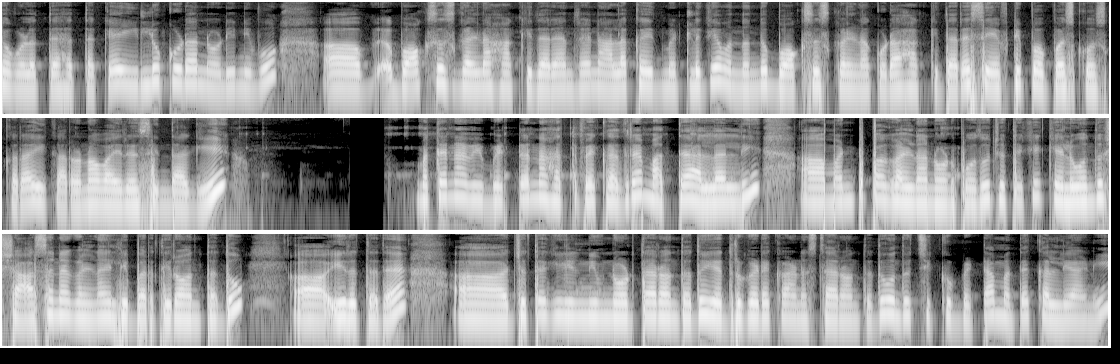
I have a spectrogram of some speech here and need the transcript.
ತೊಗೊಳುತ್ತೆ ಹತ್ತಕ್ಕೆ. ಇಲ್ಲೂ ಕೂಡ ನೋಡಿ ನೀವು ಬಾಕ್ಸಸ್ಗಳನ್ನ ಹಾಕಿದ್ದಾರೆ. ಅಂದರೆ ನಾಲ್ಕೈದು ಮೆಟ್ಲಿಗೆ ಒಂದೊಂದು ಬಾಕ್ಸಸ್ಗಳನ್ನ ಕೂಡ ಹಾಕಿದ್ದಾರೆ. ಸೇಫ್ಟಿ ಪರ್ಪಸ್ಗೋಸ್ಕರ ಈ ಕರೋನಾ ವೈರಸ್ಸಿಂದಾಗಿ ಮತ್ತು ನಾವು ಈ ಬೆಟ್ಟನ ಹತ್ತಬೇಕಾದ್ರೆ ಮತ್ತೆ ಅಲ್ಲಲ್ಲಿ ಮಂಟಪಗಳನ್ನ ನೋಡ್ಬೋದು. ಜೊತೆಗೆ ಕೆಲವೊಂದು ಶಾಸನಗಳನ್ನ ಇಲ್ಲಿ ಬರ್ದಿರೋ ಅಂಥದ್ದು ಇರುತ್ತದೆ. ಜೊತೆಗೆ ಇಲ್ಲಿ ನೀವು ನೋಡ್ತಾ ಇರೋವಂಥದ್ದು ಎದುರುಗಡೆ ಕಾಣಿಸ್ತಾ ಇರೋವಂಥದ್ದು ಒಂದು ಚಿಕ್ಕ ಬೆಟ್ಟ ಮತ್ತು ಕಲ್ಯಾಣಿ.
